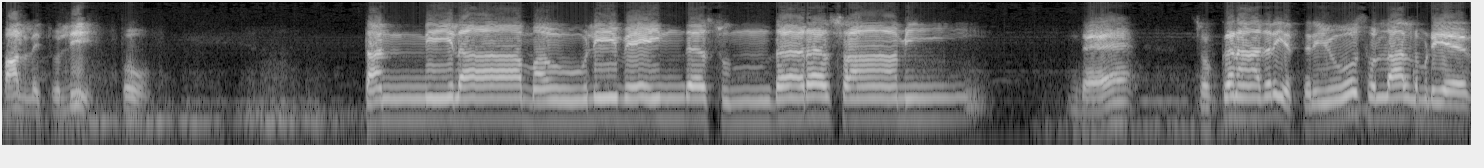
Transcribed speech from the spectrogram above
பாடலை சொல்லி போவோம் தன்னிலா மௌலி வேய்ந்த சுந்தர சாமி. இந்த சொக்கநாதர் எத்தனையோ சொல்லால் நம்முடைய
